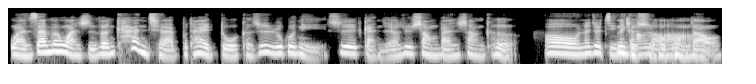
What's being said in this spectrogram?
晚三分、晚十分，看起来不太多。可是如果你是赶着要去上班、上课，哦，那就紧张了。那个时候碰到。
